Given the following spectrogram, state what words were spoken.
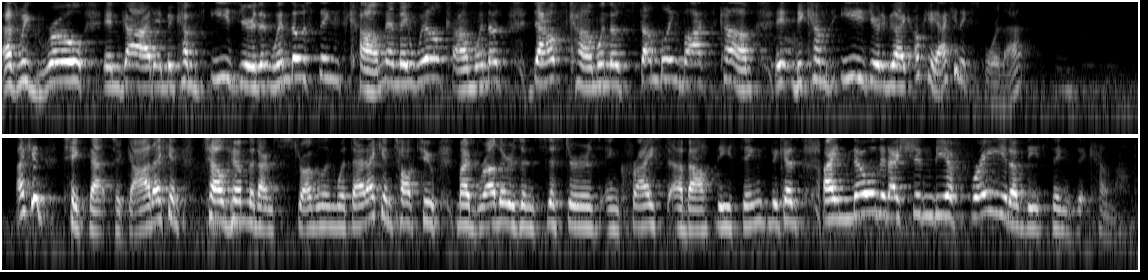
As we grow in God, it becomes easier that when those things come, and they will come, when those doubts come, when those stumbling blocks come, it becomes easier to be like, okay, I can explore that. I can take that to God. I can tell him that I'm struggling with that. I can talk to my brothers and sisters in Christ about these things because I know that I shouldn't be afraid of these things that come up.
